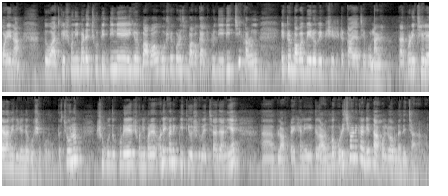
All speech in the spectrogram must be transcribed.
করে না। তো আজকে শনিবারের ছুটির দিনে এই ওর বাবাও বসে পড়েছে, বাবাকে একটু দিয়ে দিচ্ছি, কারণ একটু বাবা বেরোবে, বিশেষ একটা কাজ আছে বলে। আর তারপরে ছেলে আর আমি দুজনে বসে পড়ব। তো চলুন, শুভ দুপুরের শনিবারের অনেক অনেক প্রীতি ও শুভেচ্ছা জানিয়ে ব্লগটা এখানেই তো আরম্ভ করেছি অনেক আগে, তাহলেও আপনাদের জানালাম।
